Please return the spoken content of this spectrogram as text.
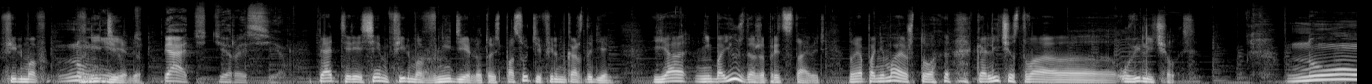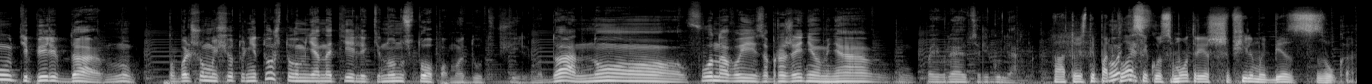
фильмов Ну, в неделю. 5-7. 5-7 фильмов в неделю, то есть, по сути, фильм каждый день. Я не боюсь даже представить, но я понимаю, что количество э, увеличилось. Ну, теперь, да, ну, по большому счету не то, что у меня на телеке нон-стопом идут фильмы, да, но фоновые изображения у меня появляются регулярно. А, то есть ты под и с- классику смотришь фильмы без звука?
